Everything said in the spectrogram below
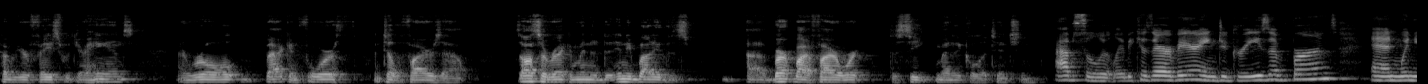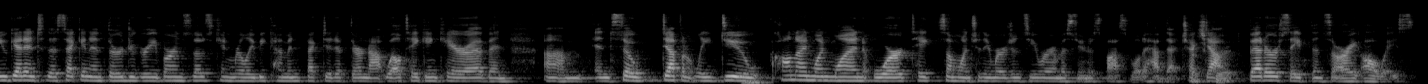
cover your face with your hands, and roll back and forth until the fire's out. It's also recommended to anybody that's uh, burnt by a firework to seek medical attention. Absolutely, because there are varying degrees of burns. And when you get into the second and third degree burns, those can really become infected if they're not well taken care of. And um, and so definitely do call 911 or take someone to the emergency room as soon as possible to have that checked That's out. correct. Better safe than sorry, always.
